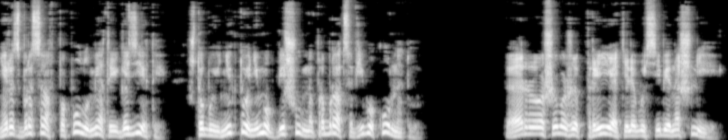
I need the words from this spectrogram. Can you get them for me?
не разбросав по полу мятые газеты, чтобы никто не мог бесшумно пробраться в его комнату. Хорошего же приятеля вы себе нашли.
